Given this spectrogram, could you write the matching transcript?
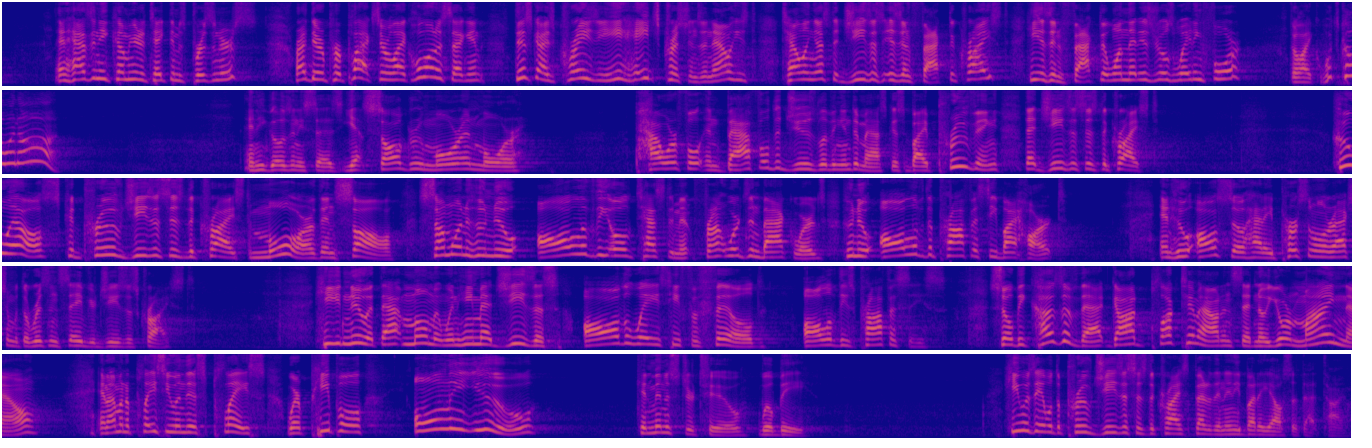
And hasn't he come here to take them as prisoners? Right? They were perplexed. They were like, hold on a second. This guy's crazy. He hates Christians. And now he's telling us that Jesus is in fact the Christ. He is in fact the one that Israel's waiting for. They're like, what's going on? And he goes and he says, Yet Saul grew more and more powerful and baffled the Jews living in Damascus by proving that Jesus is the Christ. Who else could prove Jesus is the Christ more than Saul? Someone who knew all of the Old Testament, frontwards and backwards, who knew all of the prophecy by heart, and who also had a personal interaction with the risen Savior, Jesus Christ. He knew at that moment when he met Jesus all the ways he fulfilled all of these prophecies. So, because of that, God plucked him out and said, No, you're mine now, and I'm going to place you in this place where people only you can minister to will be. He was able to prove Jesus as the Christ better than anybody else at that time.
